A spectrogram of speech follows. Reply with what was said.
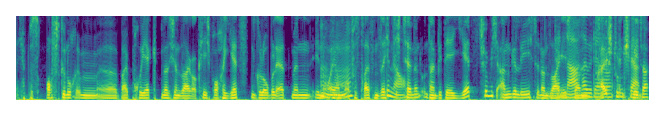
ich habe das oft genug im, äh, bei Projekten, dass ich dann sage, okay, ich brauche jetzt einen Global Admin in Mhm. eurem Office 365 Genau. Tenant und dann wird der jetzt für mich angelegt und dann Und sage ich dann drei Stunden entfernt. später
